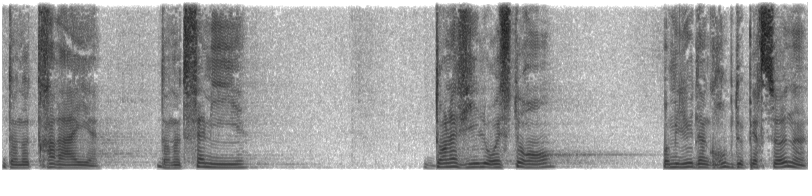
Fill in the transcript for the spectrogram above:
dans notre travail, dans notre famille, dans la ville, au restaurant, au milieu d'un groupe de personnes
